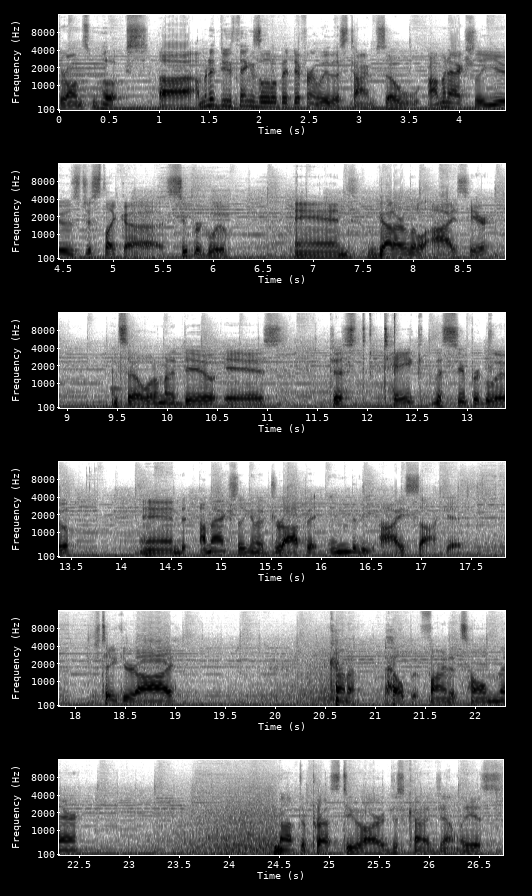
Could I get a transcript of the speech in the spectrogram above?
throw on some hooks. Uh, I'm gonna do things a little bit differently this time. So I'm gonna actually use just like a super glue and we've got our little eyes here. And so what I'm gonna do is just take the super glue and I'm actually gonna drop it into the eye socket. Just take your eye, kind of help it find its home there. You don't have to press too hard, just kind of gently, it's,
